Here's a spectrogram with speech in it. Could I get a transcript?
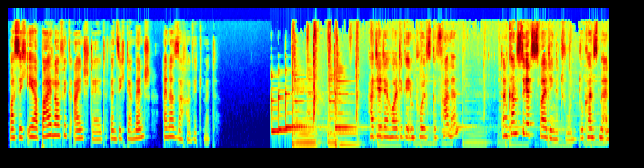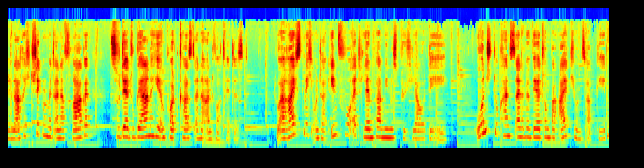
was sich eher beiläufig einstellt, wenn sich der Mensch einer Sache widmet. Hat dir der heutige Impuls gefallen? Dann kannst du jetzt zwei Dinge tun. Du kannst mir eine Nachricht schicken mit einer Frage, zu der du gerne hier im Podcast eine Antwort hättest. Du erreichst mich unter info at lemper-püchlau.de. Und du kannst eine Bewertung bei iTunes abgeben,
